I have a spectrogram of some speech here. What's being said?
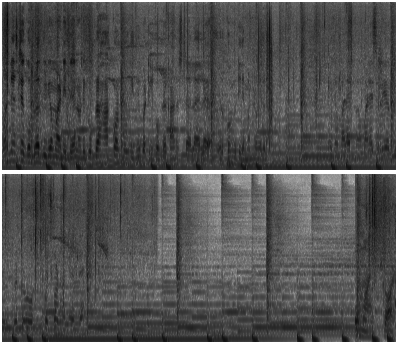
ಮೊನ್ನೆ ಅಷ್ಟೇ ಗೊಬ್ಬರದ ವಿಡಿಯೋ ಮಾಡಿದ್ದೆ. ನೋಡಿ, ಗೊಬ್ಬರ ಹಾಕ್ಕೊಂಡು ಹೋಗಿದ್ವಿ ಬಟ್ ಇಲ್ಲಿ ಗೊಬ್ಬರ ಕಾಣಿಸ್ತಾ ಇಲ್ಲ. ಎಲ್ಲ ಎಳ್ಕೊಂಡ್ಬಿಟ್ಟಿದೆ ಮಣ್ಣು ಇನ್ನು ಮಳೆ ಮಳೆ ಸರಿಯಾಗಿ ಬಿಟ್ಟು ಕೊಚ್ಕೊಂಡು ಹೋಗಿರುತ್ತೆ. ಓ ಮೈ ಗಾಡ್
